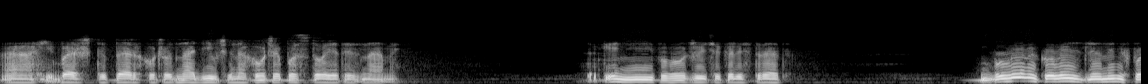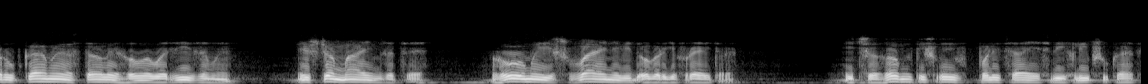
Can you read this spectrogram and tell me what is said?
А хіба ж тепер хоч одна дівчина хоче постояти з нами? Таке ні, погоджується калістрат. Були ми колись для них парубками, а стали головорізами. І що маємо за це? Гуми і швайня від обер-єфрейтора. І чого ми пішли в поліцаї свій хліб шукати?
